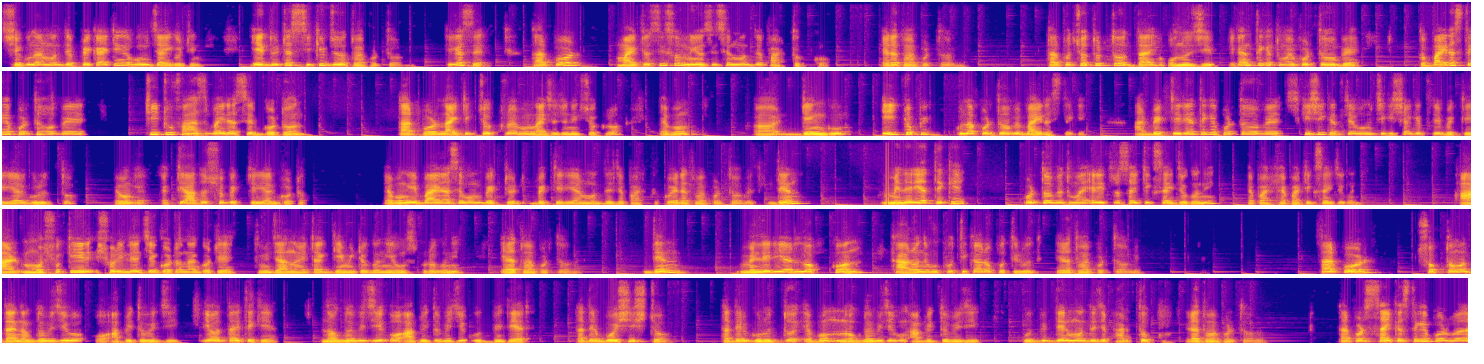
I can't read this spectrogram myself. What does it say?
সেগুলোর মধ্যে প্রেকাইটিন এবং জাইগোটিন। এই দুইটা সিকিউর জন্য তোমায় পড়তে হবে, ঠিক আছে? তারপর মাইটোসিস ও মিওসিসের মধ্যে পার্থক্য, এটা তোমায় পড়তে হবে। তারপর চতুর্থ অধ্যায়, অনুজীব, এখান থেকে তোমায় পড়তে হবে, তো ভাইরাস থেকে পড়তে হবে টি টু ফাস্ট ভাইরাসের গঠন, তারপর লাইটিক চক্র এবং লাইসোজেনিক চক্র এবং ডেঙ্গু, এই টপিকগুলা পড়তে হবে ভাইরাস থেকে। আর ব্যাকটেরিয়া থেকে পড়তে হবে কৃষিক্ষেত্রে এবং চিকিৎসা ক্ষেত্রে ব্যাকটেরিয়ার গুরুত্ব এবং একটি আদর্শ ব্যাকটেরিয়ার গঠন এবং এই ভাইরাস এবং ব্যাকটেরিয়ার মধ্যে যে পার্থক্য, এটা তোমায় পড়তে হবে। দেন ম্যালেরিয়া থেকে পড়তে হবে তোমার এরিথ্রোসাইটিক সাইজোগনি হেপাটিক সাইজোগনি আর মশকির শরীরে যে ঘটনা ঘটে, তুমি জানো এটা গেমিটোগনি এবং স্পুরোগনি এরা তোমায় পড়তে হবে। দেন ম্যালেরিয়ার লক্ষণ, কারণ এবং প্রতিকার ও প্রতিরোধ এরা তোমায় পড়তে হবে। তারপর সপ্তম অধ্যায় নগ্নবীজি ও আবৃতবীজি। এই অধ্যায় থেকে নগ্নবীজি ও আবৃতবীজি উদ্ভিদের তাদের বৈশিষ্ট্য, তাদের গুরুত্ব এবং নগ্নবীজি এবং আবৃতবীজি উদ্ভিদদের মধ্যে যে পার্থক্য, এটা তোমার পড়তে হবে। তারপর সাইকাস থেকে পড়বা,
